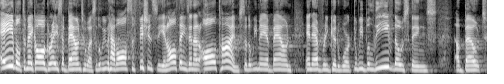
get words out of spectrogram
able to make all grace abound to us so that we would have all sufficiency in all things and at all times so that we may abound in every good work? Do we believe those things about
